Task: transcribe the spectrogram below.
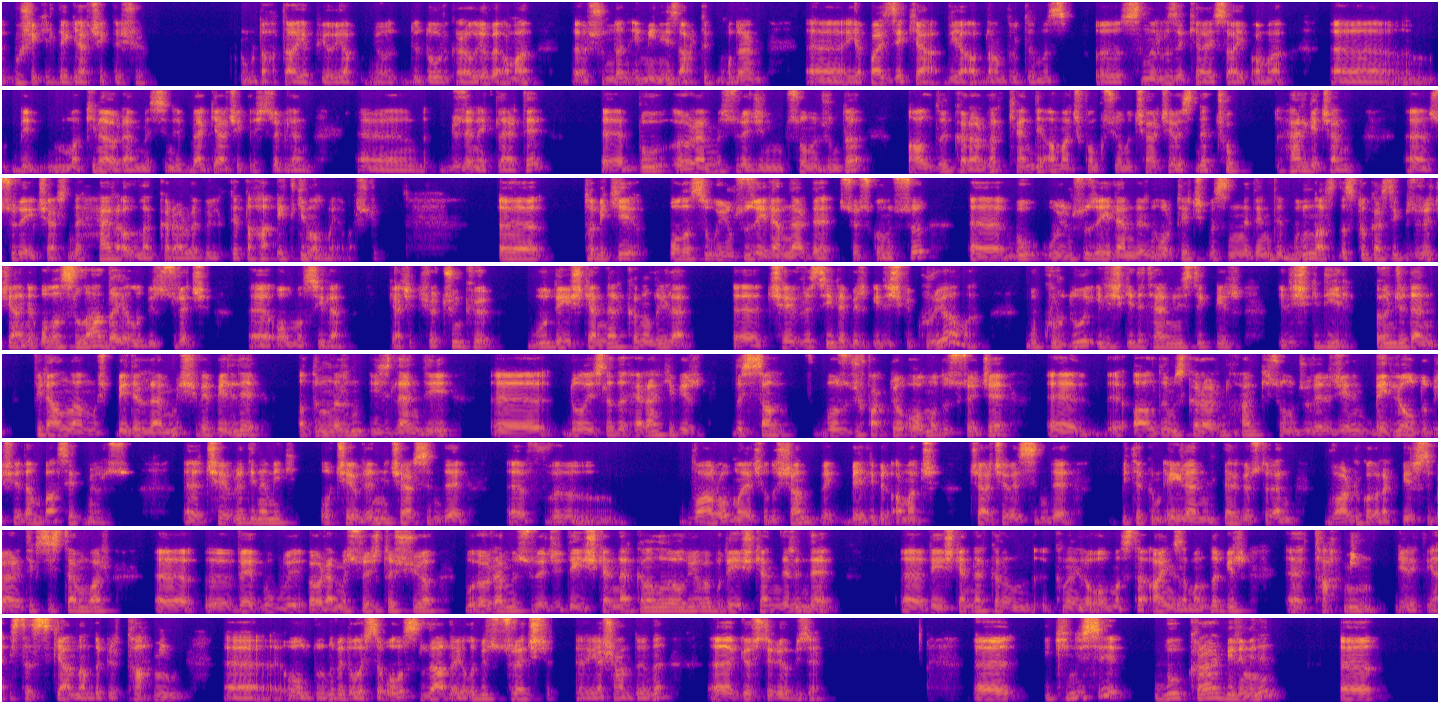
bu şekilde gerçekleşiyor. Burada hata yapıyor, yapmıyor, doğru karar alıyor ve ama e, şundan eminiz artık modern e, yapay zeka diye adlandırdığımız e, sınırlı zekaya sahip ama e, bir makine öğrenmesini gerçekleştirebilen e, düzeneklerde e, bu öğrenme sürecinin sonucunda aldığı kararlar kendi amaç fonksiyonu çerçevesinde çok her geçen e, süre içerisinde her alınan kararla birlikte daha etkin olmaya başlıyor. E, tabii ki olası uyumsuz eylemler de söz konusu. E, bu uyumsuz eylemlerin ortaya çıkmasının nedeni de bunun aslında stokastik bir süreç yani olasılığa dayalı bir süreç e, olmasıyla gerçekleşiyor. Çünkü bu değişkenler kanalıyla e, çevresiyle bir ilişki kuruyor ama bu kurduğu ilişki deterministik bir ilişki değil. Önceden planlanmış, belirlenmiş ve belli adımların izlendiği, e, dolayısıyla da herhangi bir dışsal bozucu faktör olmadığı sürece e, e, aldığımız kararın hangi sonucu vereceğinin belli olduğu bir şeyden bahsetmiyoruz. E, çevre dinamik, o çevrenin içerisinde e, e, var olmaya çalışan ve belli bir amaç çerçevesinde bir takım eylemlilikler gösteren varlık olarak bir sibernetik sistem var ee, e, ve bu bir öğrenme süreci taşıyor. Bu öğrenme süreci değişkenler kanalı oluyor ve bu değişkenlerin de e, değişkenler kanalı, kanalıyla olması da aynı zamanda bir e, tahmin gerekli. Yani istatistik anlamda bir tahmin e, olduğunu ve dolayısıyla olasılığa dayalı bir süreç e, yaşandığını e, gösteriyor bize. E, ikincisi bu karar biriminin e,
